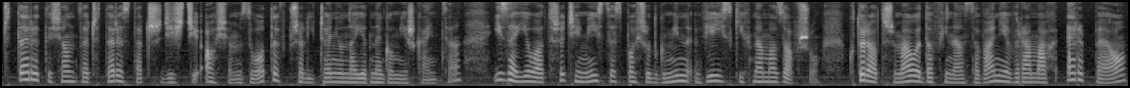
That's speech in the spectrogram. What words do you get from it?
4438 zł w przeliczeniu na jednego mieszkańca i zajęła trzecie miejsce spośród gmin wiejskich na Mazowszu, które otrzymały dofinansowanie w ramach RPO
